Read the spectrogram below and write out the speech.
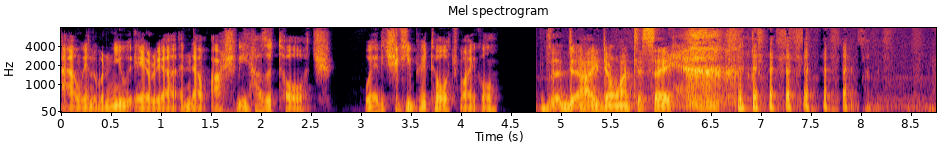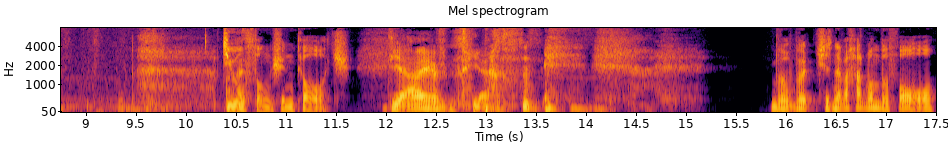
And we end up in a new area, and now Ashley has a torch. Where did she keep her torch, Michael? I don't want to say. Dual function torch. Yeah, I have. Yeah. but, but she's never had one before.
